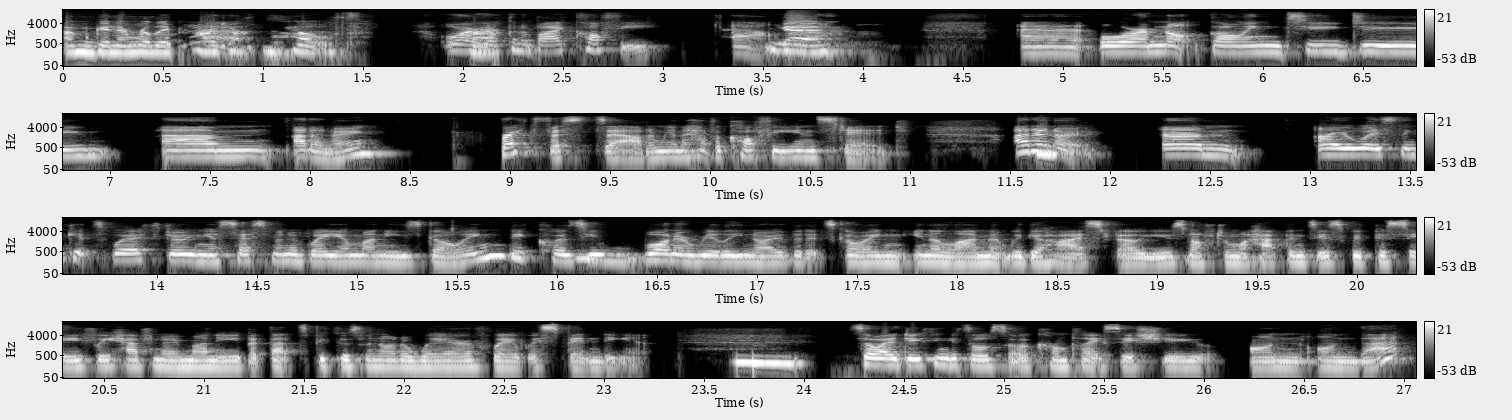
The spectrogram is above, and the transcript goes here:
I'm going to really Yeah. prioritize my health. or I'm Right. not going to buy coffee out. Yeah. Uh, or I'm not going to do, um, I don't know, breakfasts out. I'm going to have a coffee instead. I don't know. Um, I always think it's worth doing assessment of where your money's going because you want to really know that it's going in alignment with your highest values. And often what happens is we perceive we have no money, but that's because we're not aware of where we're spending it. Mm. So I do think it's also a complex issue on on that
